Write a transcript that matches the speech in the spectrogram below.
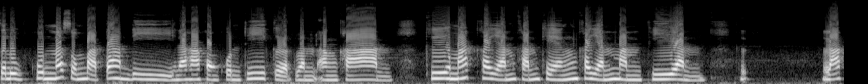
สรุปคุณสมบัติด้านดีนะคะ ของคนที่เกิดวันอังคาร คือมักขยันขันแข็งขยันมันเพียร รัก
